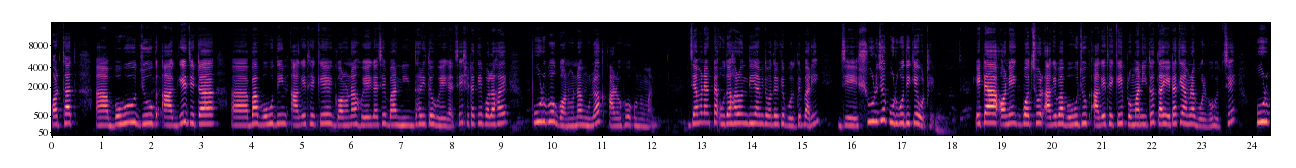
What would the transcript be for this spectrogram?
অর্থাৎ বহু যুগ আগে যেটা বা বহুদিন আগে থেকে গণনা হয়ে গেছে বা নির্ধারিত হয়ে গেছে, সেটাকে বলা হয় পূর্ব গণনামূলক আরোহ অনুমান। যেমন একটা উদাহরণ দিয়ে আমি তোমাদেরকে বলতে পারি যে, সূর্য পূর্ব দিকে ওঠে। এটা অনেক বছর আগে বা বহু যুগ আগে থেকেই প্রমাণিত, তাই এটাকে আমরা বলব হচ্ছে পূর্ব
